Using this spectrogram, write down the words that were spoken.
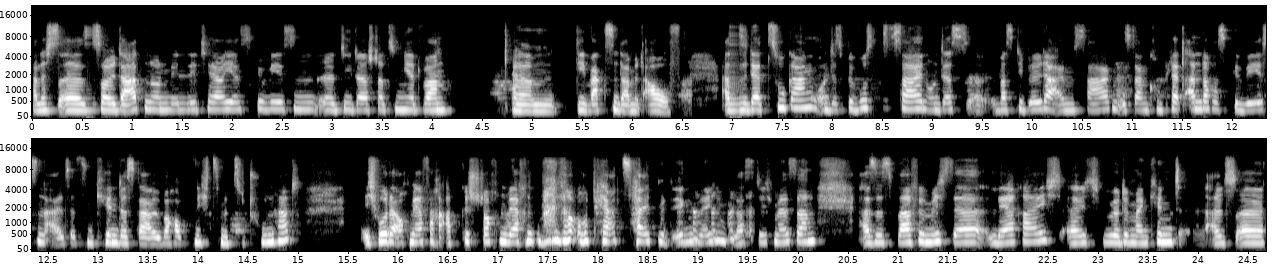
alles äh, Soldaten und Militärs gewesen, äh, die da stationiert waren. Ähm, die wachsen damit auf. Also der Zugang und das Bewusstsein und das, äh, was die Bilder einem sagen, ist dann komplett anderes gewesen als jetzt ein Kind, das da überhaupt nichts mit zu tun hat. Ich wurde auch mehrfach abgestochen während meiner Au-pair-Zeit mit irgendwelchen Plastikmessern. Also es war für mich sehr lehrreich. Äh, ich würde mein Kind als äh,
